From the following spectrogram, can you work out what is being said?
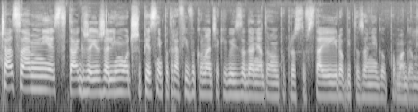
Czasem jest tak, że jeżeli młodszy pies nie potrafi wykonać jakiegoś zadania, to on po prostu wstaje i robi to za niego, pomaga mu.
